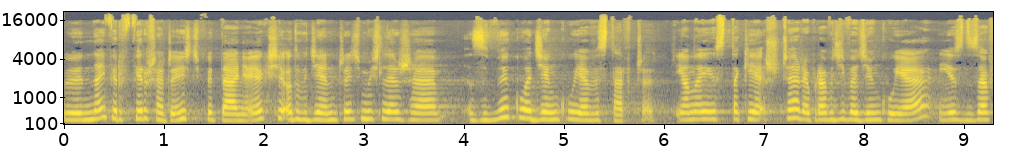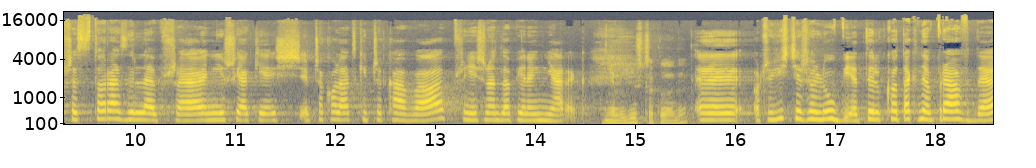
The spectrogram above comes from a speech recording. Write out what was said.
Y, najpierw pierwsza część pytania, jak się odwdzięczyć? Myślę, że zwykłe dziękuję wystarczy. I ono jest takie szczere, prawdziwe dziękuję. Jest zawsze 100 razy lepsze niż jakieś czekoladki czy kawa przyniesiona dla pielęgniarek. Nie lubisz czekoladek? Y, oczywiście, że lubię, tylko tak naprawdę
